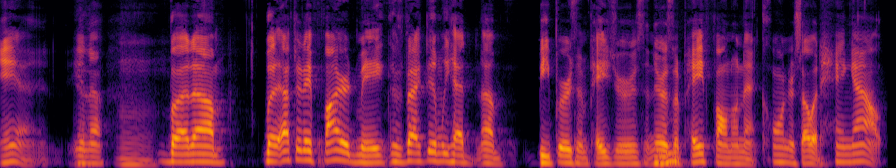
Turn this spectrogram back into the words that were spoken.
and you know, Mm. but um, but after they fired me, because back then we had um, beepers and pagers, and there was a payphone on that corner, so I would hang out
